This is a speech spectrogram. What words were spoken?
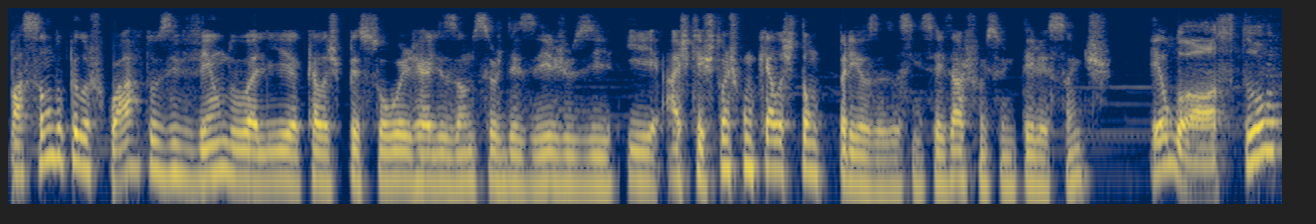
passando pelos quartos e vendo ali aquelas pessoas realizando seus desejos e, e as questões com que elas estão presas, assim, vocês acham isso interessante? Eu gosto.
